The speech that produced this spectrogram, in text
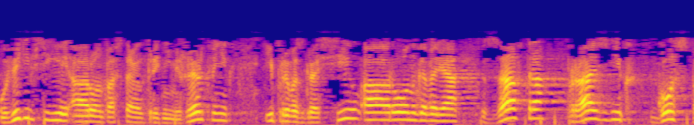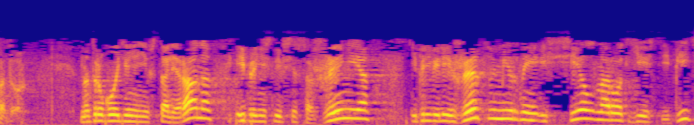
Увидев сие, Аарон поставил пред ними жертвенник и провозгласил Аарон, говоря, «Завтра праздник Господу». На другой день они встали рано и принесли все сожжения, и привели жертвы мирные, и сел народ есть и пить,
